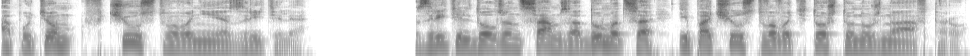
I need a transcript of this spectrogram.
а путем вчувствования зрителя. Зритель должен сам задуматься и почувствовать то, что нужно автору.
